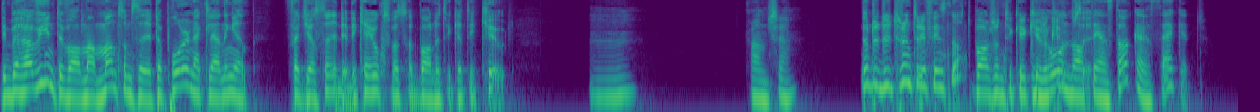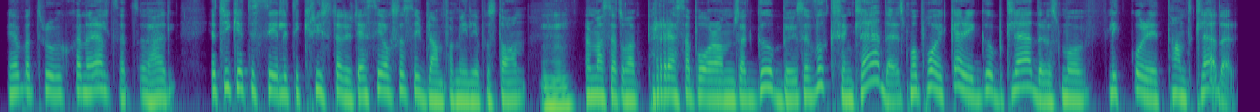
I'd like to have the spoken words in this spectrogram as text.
Det behöver ju inte vara mamman som säger ta på den här klänningen för att jag säger det. Det kan ju också vara så att barnet tycker att det är kul. kanske. Du, du, du tror inte det finns något barn som tycker det är kul att Jo, klä upp något sig? enstaka säkert. Jag bara tror generellt sett så här, jag tycker att det ser lite krystat ut. Jag ser också så ibland familjer på stan Mhm. när man ser att de har pressat på dem så här gubb, så här vuxenkläder, små pojkar i gubbkläder och små flickor i tantkläder.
